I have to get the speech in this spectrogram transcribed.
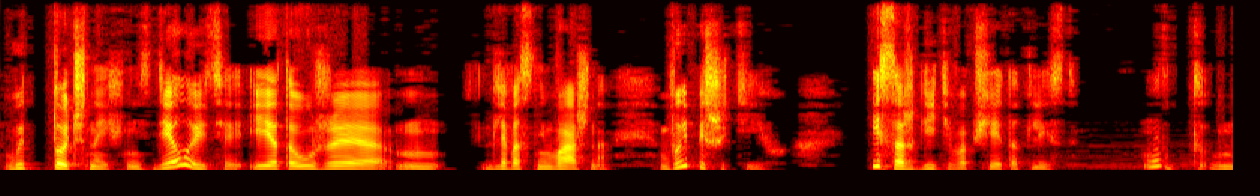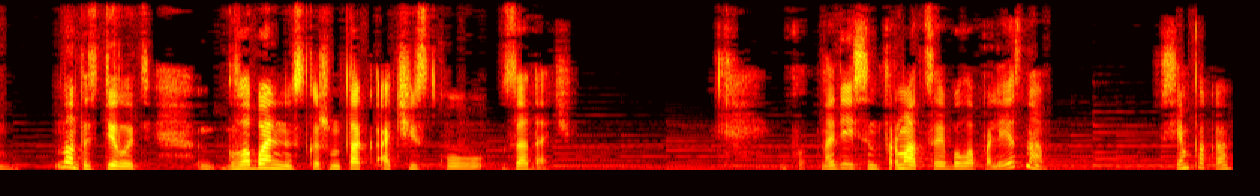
вы точно их не сделаете, и это уже для вас не важно. Выпишите их и сожгите вообще этот лист. Ну, вот, надо сделать глобальную, скажем так, очистку задач. Вот. Надеюсь, информация была полезна. Всем пока!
